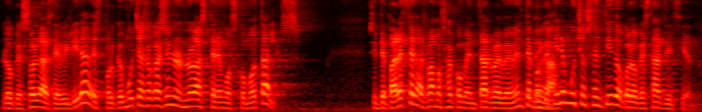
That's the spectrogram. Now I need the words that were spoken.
lo que son las debilidades, porque en muchas ocasiones no las tenemos como tales. Si te parece, las vamos a comentar brevemente, porque tiene mucho sentido con lo que estás diciendo.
